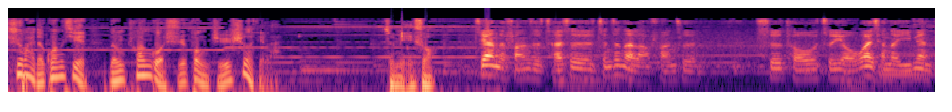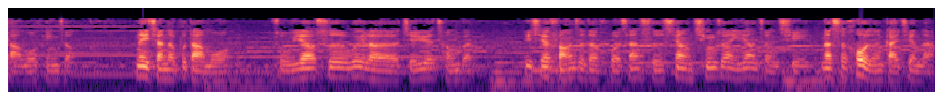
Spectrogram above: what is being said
室外的光线能穿过石缝直射进来。村民说。这样的房子才是真正的老房子，石头只有外墙的一面打磨平整，内墙的不打磨，主要是为了节约成本。一些房子的火山石像青砖一样整齐，那是后人改建的。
